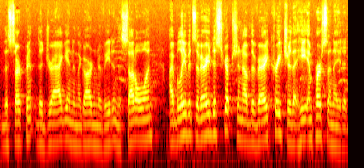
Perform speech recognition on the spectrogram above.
The serpent, the dragon in the Garden of Eden, the subtle one. I believe it's a very description of the very creature that he impersonated.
